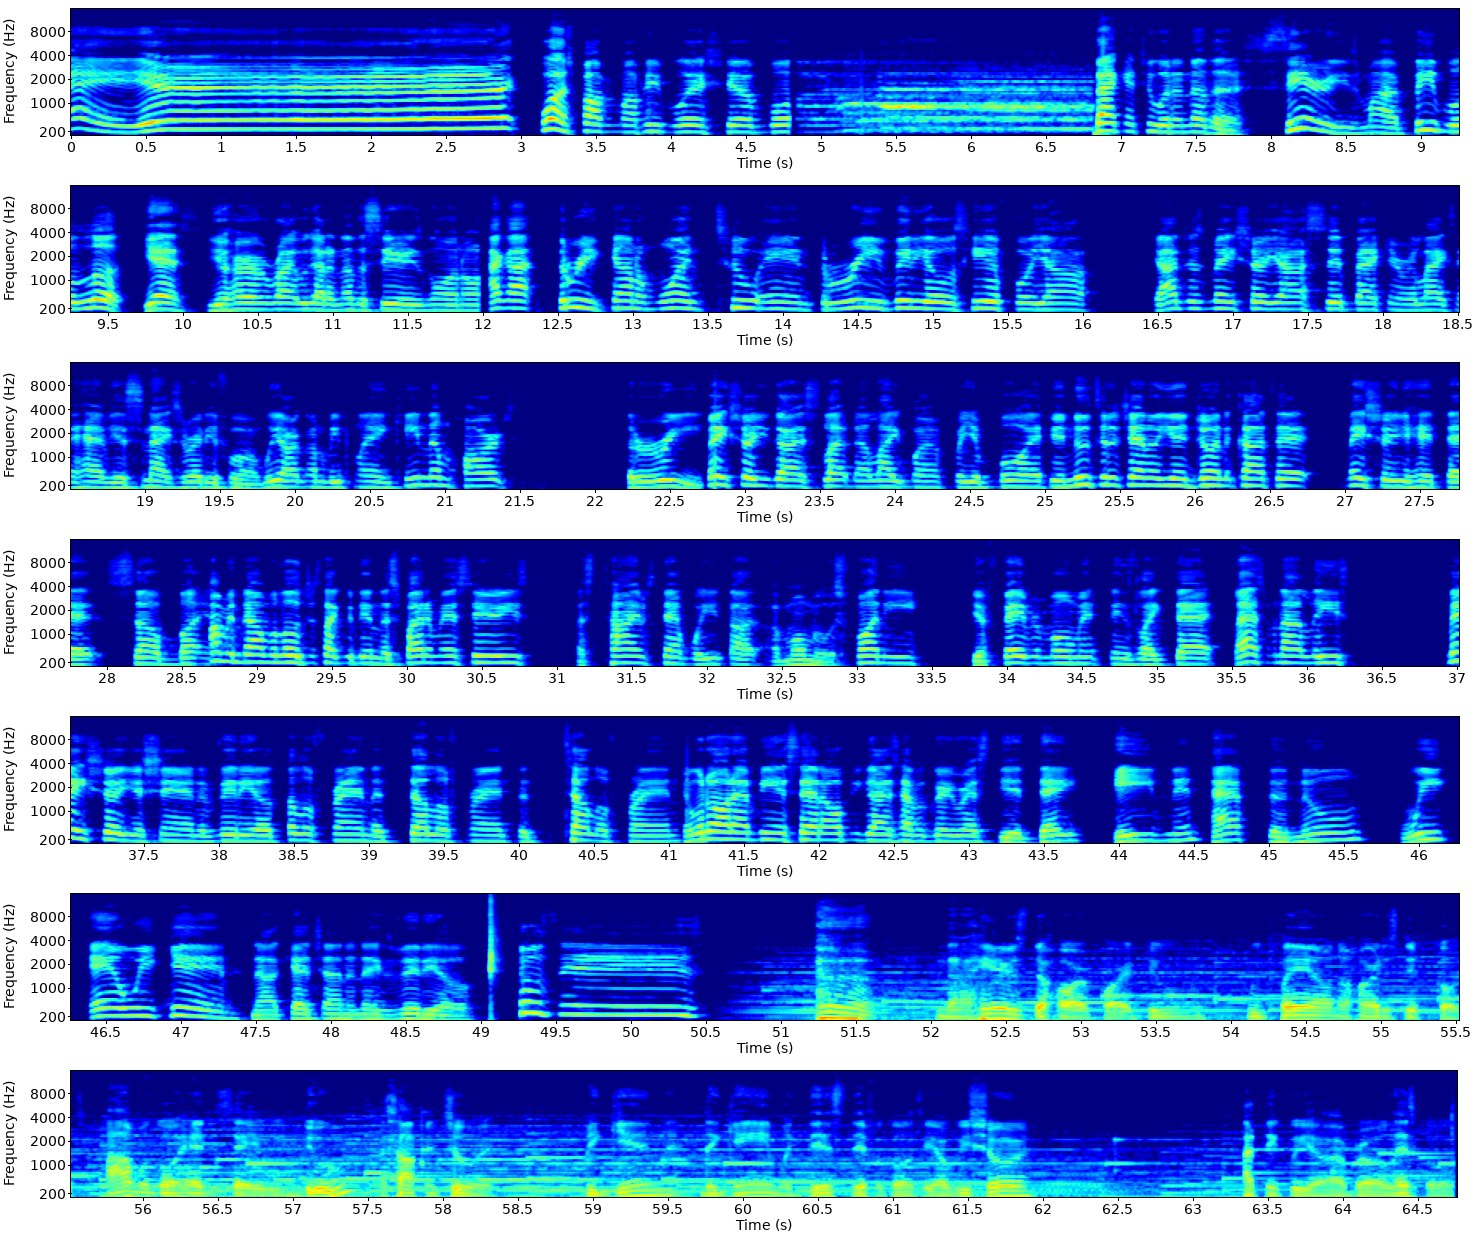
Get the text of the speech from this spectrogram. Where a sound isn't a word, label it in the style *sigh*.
Hey, yeah. What's poppin', my people? It's your boy. Back at you with another series, my people. Look, yes, you heard right. We got another series going on. I got three, count them one, two, and three videos here for y'all. Y'all just make sure y'all sit back and relax and have your snacks ready for them. We are going to be playing Kingdom Hearts 3. Make sure you guys slap that like button for your boy. If you're new to the channel, you're enjoying the content, make sure you hit that sub button. Comment down below, just like we did in the Spider-Man series, a timestamp where you thought a moment was funny, your favorite moment, things like that. Last but not least, make sure you're sharing the video. Tell a friend to tell a friend to tell a friend. And with all that being said, I hope you guys have a great rest of your day, evening, afternoon, week, and weekend. Now I'll catch you on the next video. Deuces! *sighs* now here's the hard part, dude. We play on the hardest difficulty. I'm gonna go ahead and say we do. Let's hop into it. Begin the game with this difficulty. Are we sure? I think we are, bro. Let's go.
